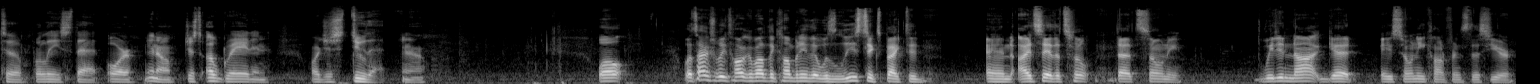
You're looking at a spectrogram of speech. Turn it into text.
to release that, or you know just upgrade and or just do that, you know. Well, let's actually talk about the company that was least expected and I'd say that's that's Sony. We did not get a Sony conference this year,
